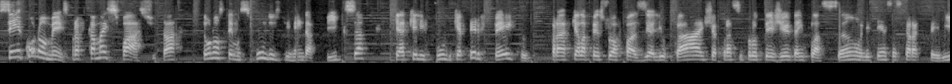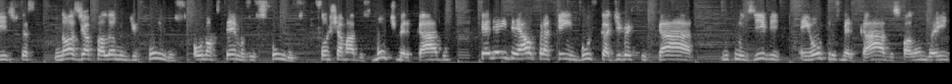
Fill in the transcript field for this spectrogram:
Sem economês, para ficar mais fácil, tá? Então, nós temos fundos de renda fixa, que é aquele fundo que é perfeito para aquela pessoa fazer ali o caixa, para se proteger da inflação, ele tem essas características. Nós já falamos de fundos, ou nós temos os fundos, são chamados multimercado, que ele é ideal para quem busca diversificar, inclusive em outros mercados, falando aí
